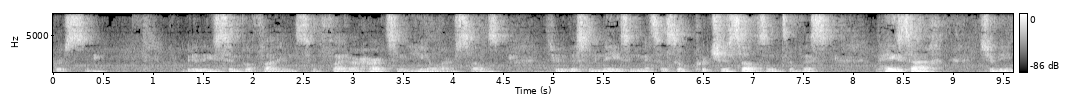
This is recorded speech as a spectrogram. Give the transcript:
person. Really simplify and simplify our hearts and heal ourselves through this amazing mitzvah. So put yourselves into this Pesach. It should be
